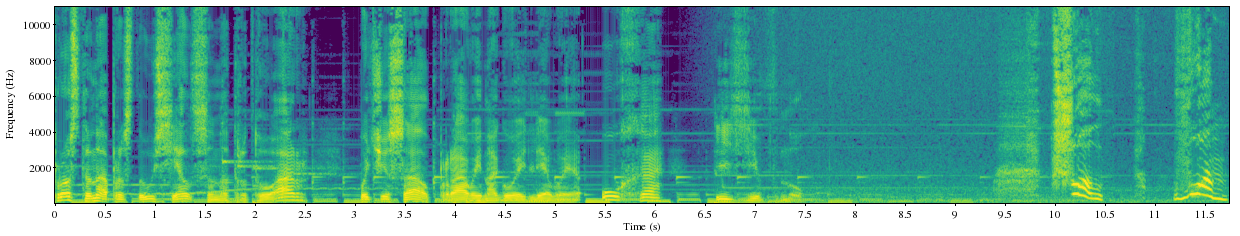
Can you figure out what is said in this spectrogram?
просто-напросто уселся на тротуар, почесал правой ногой левое ухо и зевнул. Пшел! Вон!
